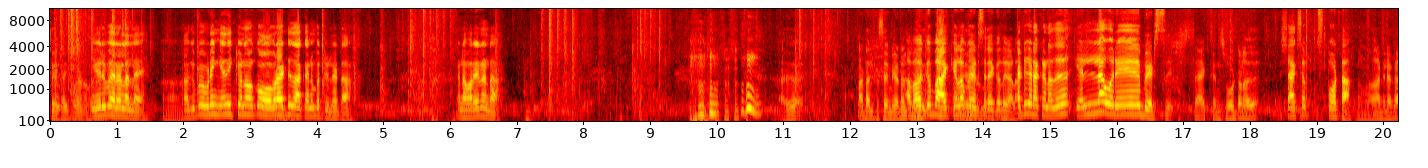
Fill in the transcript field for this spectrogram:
സെയിലായി പോയാണ്. ഈ ഒരു പേരുള്ളല്ലേ നമുക്കിപ്പോ ഇവിടെ ഇങ്ങനെ നിൽക്കണം നമുക്ക് ഓവറായിട്ട് ഇതാക്കാനും പറ്റൂല കേട്ടാ. കണ്ടാ മറിയണണ്ടാ അത് അഡൽട്ട് സെമി അഡൽട്ട് നമുക്ക് ബാക്കിയുള്ള ബേഡ്സിലേക്ക് ഒന്ന് കാണാം ആയിട്ട് കിടക്കണത് എല്ലാം ഒരേ ബേഡ്സ് സാക്സൺ സ്പോട്ടാണ് അത്. സാക്സൺ സ്പോട്ടാ നമ്മുടെ നാട്ടിലൊക്കെ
